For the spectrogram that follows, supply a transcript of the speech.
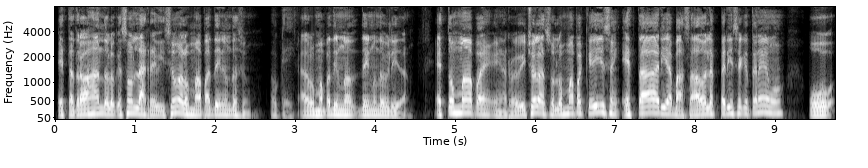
está trabajando lo que son la revisión a los mapas de inundación, a los mapas de, inunda- de inundabilidad. Estos mapas en Arroyo Bichola son los mapas que dicen esta área, basado en la experiencia que tenemos o,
